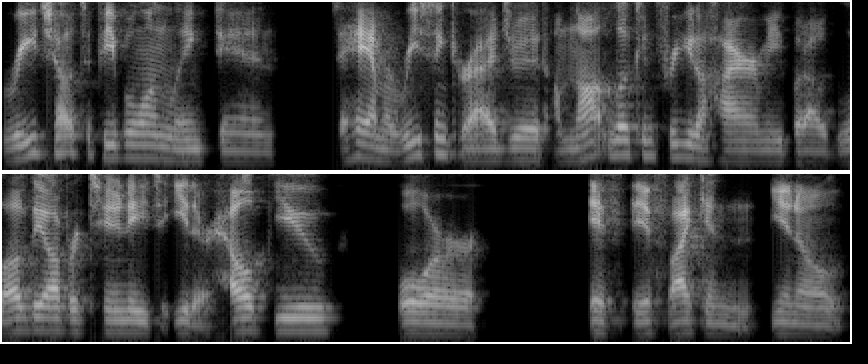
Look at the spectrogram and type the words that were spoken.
reach out to people on linkedin say, hey, I'm a recent graduate. I'm not looking for you to hire me, but I would love the opportunity to either help you or if if I can, you know,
